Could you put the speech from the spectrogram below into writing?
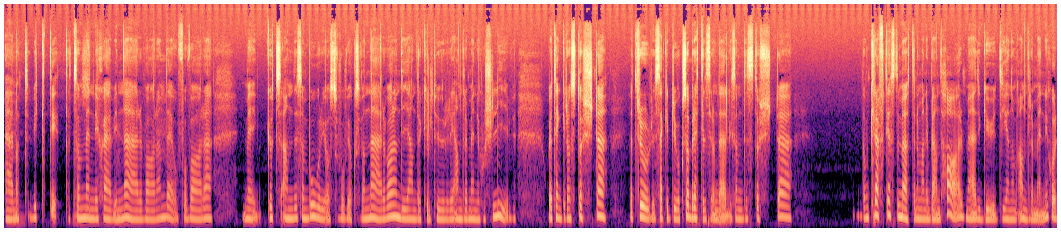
är något viktigt. Att som människa är vi närvarande och får vara med Guds ande som bor i oss så får vi också vara närvarande i andra kulturer, i andra människors liv. Och jag tänker de största, jag tror säkert du också har berättelser om det, liksom det största de kraftigaste mötena man ibland har med Gud genom andra människor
